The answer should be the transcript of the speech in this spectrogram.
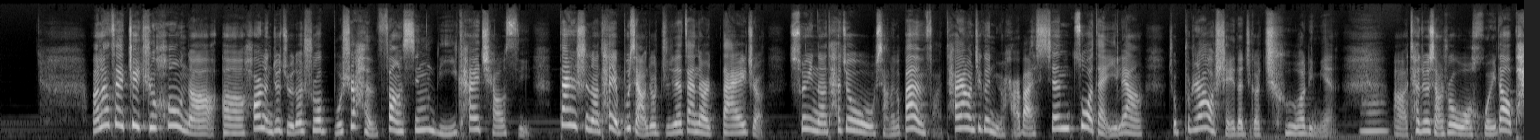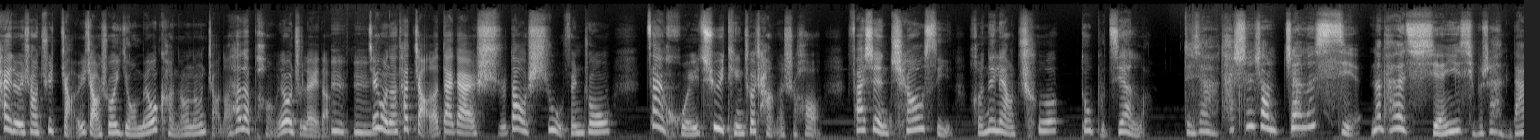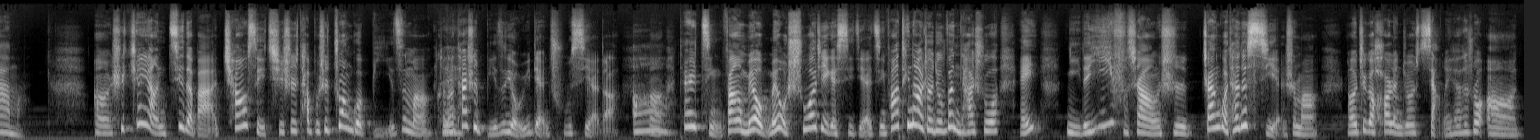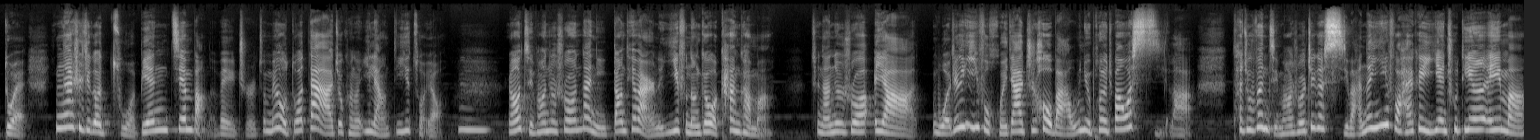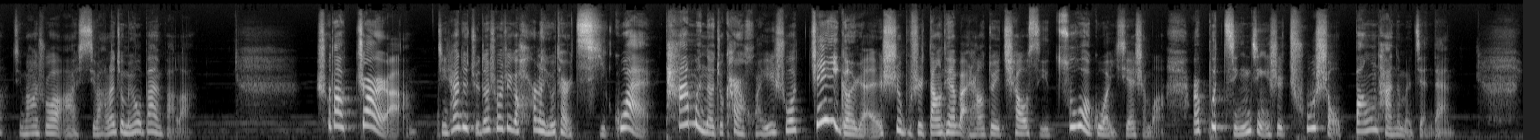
完了，在这之后呢，呃，Harlan 就觉得说不是很放心离开 Chelsea，但是呢，他也不想就直接在那儿待着，所以呢，他就想了个办法，他让这个女孩吧先坐在一辆就不知道谁的这个车里面，啊，他就想说，我回到派对上去找一找，说有没有可能能找到他的朋友之类的。嗯嗯。结果呢，他找了大概十到十五分钟，再回去停车场的时候，发现 Chelsea 和那辆车都不见了。等一下，他身上沾了血，那他的嫌疑岂不是很大吗？嗯，是这样，你记得吧？Chelsea 其实他不是撞过鼻子吗？可能他是鼻子有一点出血的。哦，但是警方没有没有说这个细节。警方听到这就问他说：“哎，你的衣服上是沾过他的血是吗？”然后这个 Harlan 就想了一下，他说：“啊，对，应该是这个左边肩膀的位置，就没有多大，就可能一两滴左右。”嗯，然后警方就说：“那你当天晚上的衣服能给我看看吗？”这男的就说：“哎呀，我这个衣服回家之后吧，我女朋友就帮我洗了。”他就问警方说：“这个洗完的衣服还可以验出 DNA 吗？”警方说：“啊，洗完了就没有办法了。”说到这儿啊，警察就觉得说这个 Harlan 有点奇怪，他们呢就开始怀疑说这个人是不是当天晚上对 Chelsea 做过一些什么，而不仅仅是出手帮他那么简单。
